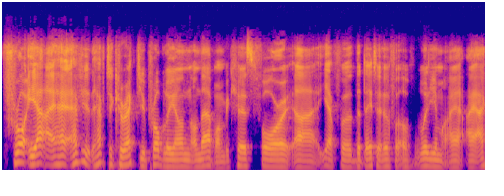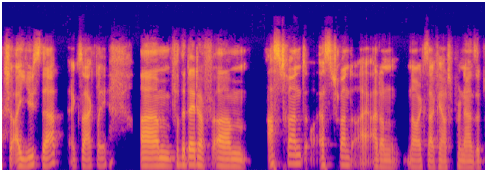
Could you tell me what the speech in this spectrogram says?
For, yeah, I have you have to correct you probably on on that one because for uh yeah for the data of, of William I I actually I use that exactly um for the data of um Astrand, Astrand, I, I don't know exactly how to pronounce it.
